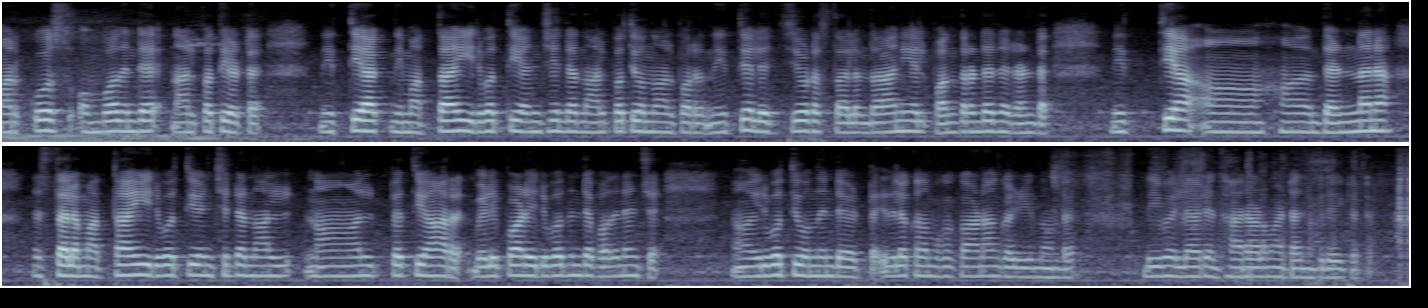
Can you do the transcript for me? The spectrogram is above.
മർക്കോസ് ഒമ്പതിന്റെ നാൽപ്പത്തിയെട്ട് നിത്യാഗ്നി മത്തായി ഇരുപത്തി അഞ്ചിന്റെ നാൽപ്പത്തി ഒന്ന് നാൽപ്പത് നിത്യലജ്ജയുടെ സ്ഥലം ദാനിയൽ പന്ത്രണ്ടിന് രണ്ട് നിത്യ ദണ്ഡന സ്ഥലം മത്തായി ഇരുപത്തിയഞ്ചിന്റെ നാൽ നാൽപ്പത്തി ആറ് വെളിപ്പാട് ഇരുപതിന്റെ പതിനഞ്ച് ഇരുപത്തി ഒന്നിന്റെ എട്ട്. ഇതിലൊക്കെ നമുക്ക് കാണാൻ കഴിയുന്നുണ്ട്. ദൈവം എല്ലാവരെയും ധാരാളമായിട്ട് അനുഗ്രഹിക്കട്ടെ.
